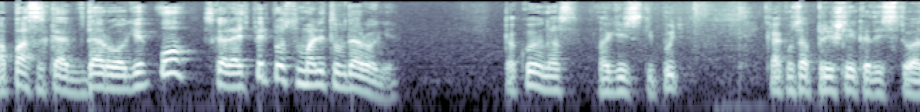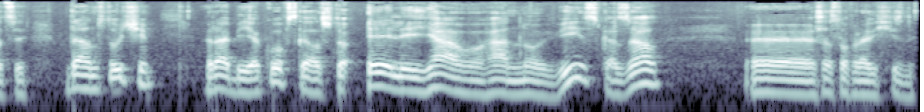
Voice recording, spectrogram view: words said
опасность сказать, в дороге, о, сказали, а теперь просто молитва в дороге. Такой у нас логический путь, как мы пришли к этой ситуации. В данном случае Раби Яков сказал, что Элияу Ганови сказал, э, со слов Раби Хизды,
